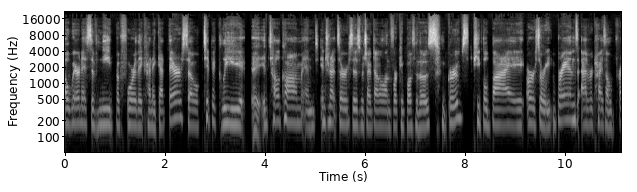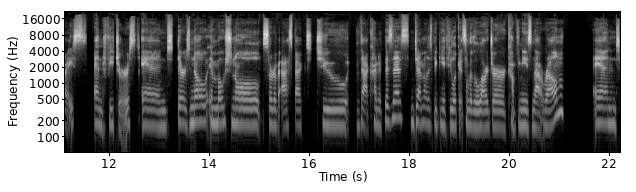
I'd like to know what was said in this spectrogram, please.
awareness of need before they kind of get there. So typically uh, in telecom and internet services, which I've done a lot of work in both of those groups, people buy or sorry, brands advertise on price and features. And there's no emotional sort of aspect to that kind of business. Generally speaking, if you look at some of the larger companies in that realm, and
